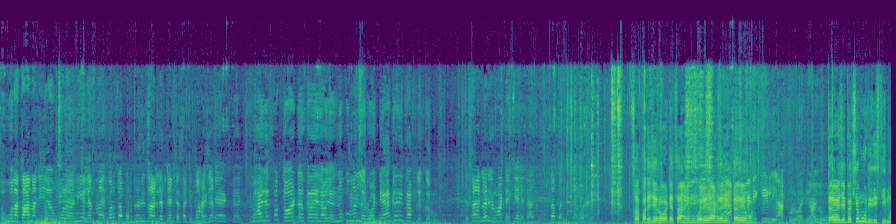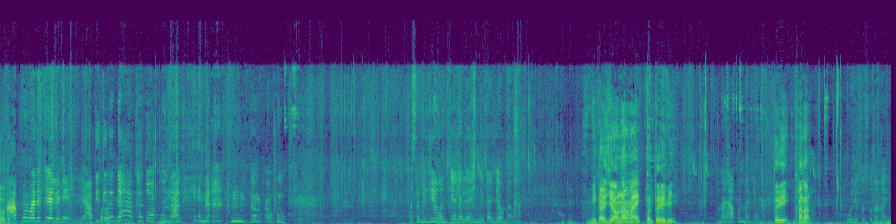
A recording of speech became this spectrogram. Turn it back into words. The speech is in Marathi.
उन्हात आणि मुळं नेल्यात नाहीत बरं का पण घरीच आणल्यात त्यांच्यासाठी भाज्या. भाज्याच फक्त ऑर्डर करायला लावल्या नको म्हणलं रोट्या घरीच आपलं करू. ते काय घरी रोट्या केल्यात आम्ही चपातीच्या रोट्या. चपात्याच्या रोट्या चांगले भले जाणगारी तवे अपूर्वाने केली अपूर्वाने अयो. तव्याच्या पेक्षा मोठी दिसती मला तर. अपूर्वाने केलेली आहे तिथे तर अपूर्वाने दहा खातो आपण दोन खाऊ. तसं मी जेवण केलेलं आहे मी काय जेवणार नाही. मी काय जेवणार नाही पण तरी बी नाही आपण नाही जेवणार. तरी खाणार. मुलीच सुद्धा नाही.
